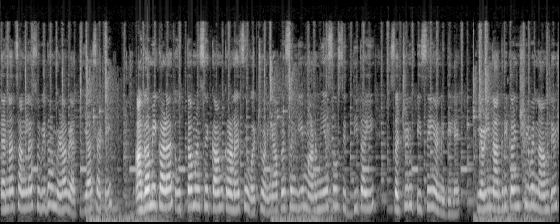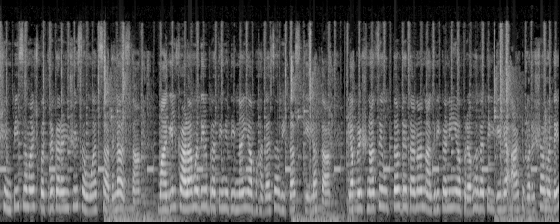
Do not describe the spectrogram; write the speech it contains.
त्यांना चांगल्या सुविधा मिळाव्यात यासाठी आगामी काळात उत्तम असे काम करण्याचे वचन याप्रसंगी माननीय सौ सिद्धिताई सचिन पिसे यांनी दिले. यावेळी नागरिकांशी व नामदेव शिंपी समाज पत्रकारांशी संवाद साधला असता मागील काळामधील प्रतिनिधींना या भागाचा विकास केला का? या प्रश्नाचे उत्तर देताना नागरिकांनी या प्रभागातील गेल्या आठ वर्षामध्ये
